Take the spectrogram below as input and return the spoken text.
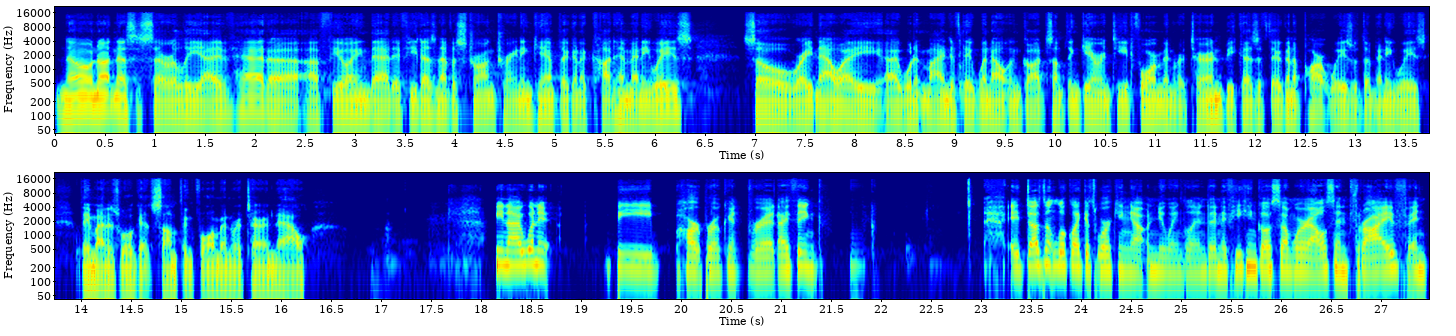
No, not necessarily. I've had a, a feeling that if he doesn't have a strong training camp, they're going to cut him anyways. So right now, I, I wouldn't mind if they went out and got something guaranteed for him in return because if they're going to part ways with him anyways, they might as well get something for him in return now. I mean, I wouldn't be heartbroken for it. I think it doesn't look like it's working out in New England. And if he can go somewhere else and thrive and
